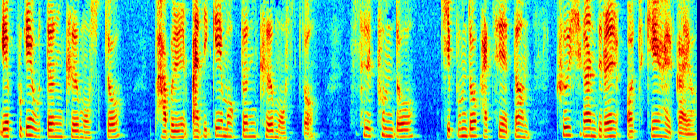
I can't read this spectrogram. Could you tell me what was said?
예쁘게 웃던 그 모습도, 밥을 맛있게 먹던 그 모습도, 슬픔도 기쁨도 같이 했던 그 시간들을 어떻게 할까요?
